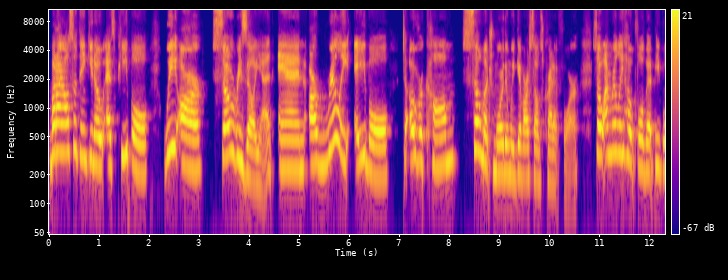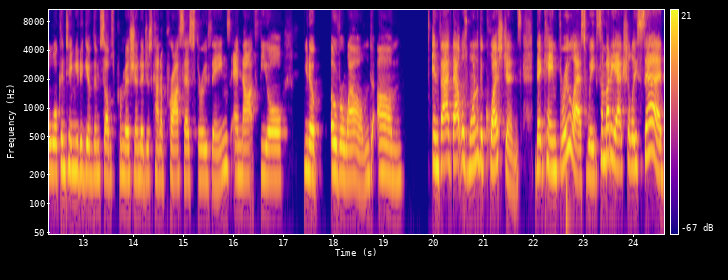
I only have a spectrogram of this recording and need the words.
but I also think, you know, as people, we are so resilient and are really able to overcome so much more than we give ourselves credit for. So I'm really hopeful that people will continue to give themselves permission to just kind of process through things and not feel, you know, overwhelmed. Um, in fact, that was one of the questions that came through last week. Somebody actually said,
